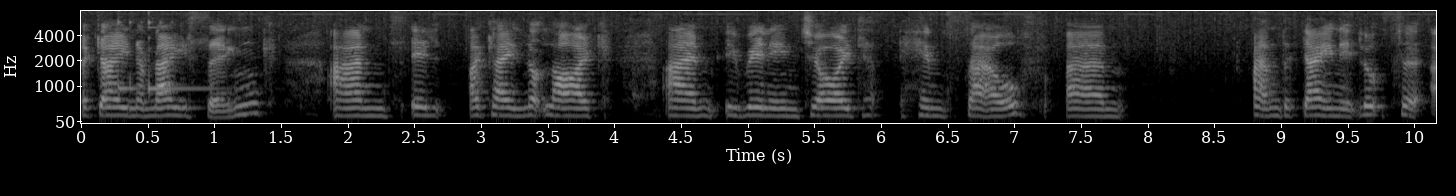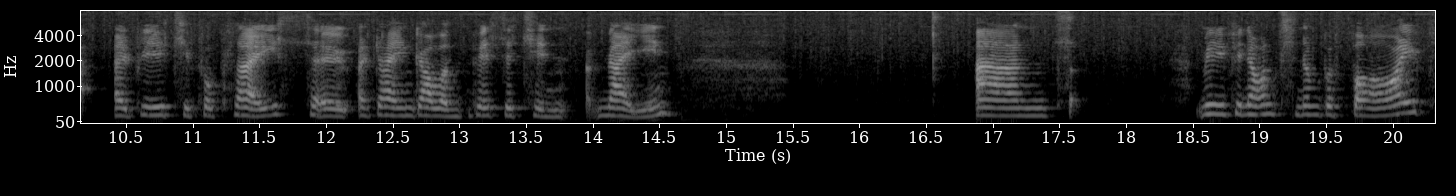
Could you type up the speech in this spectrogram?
again amazing. And it again looked like um, he really enjoyed himself um, and again it looks a, a beautiful place to again go and visit in Maine. And moving on to number five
